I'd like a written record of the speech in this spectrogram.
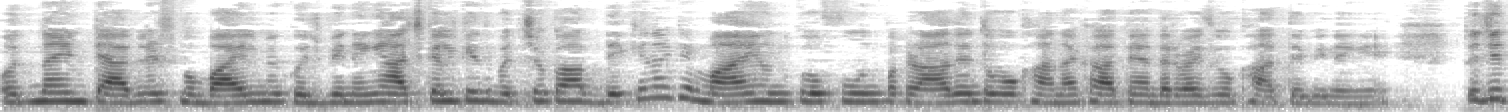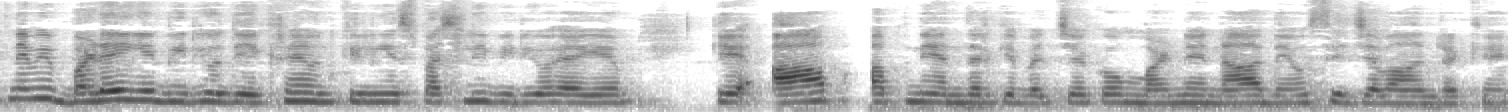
उतना इन टैबलेट्स मोबाइल में कुछ भी नहीं है। आजकल के बच्चों को आप देखें ना कि माए उनको फ़ोन पकड़ा दें तो वो खाना खाते हैं अदरवाइज़ वो खाते भी नहीं है। तो जितने भी बड़े ये वीडियो देख रहे हैं, उनके लिए स्पेशली वीडियो है ये कि आप अपने अंदर के बच्चे को मरने ना दें, उसे जवान रखें।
